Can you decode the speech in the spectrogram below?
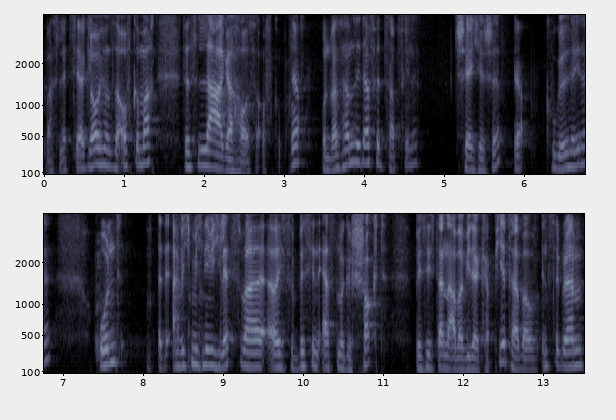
was letztes Jahr, glaube ich, haben sie aufgemacht, das Lagerhaus aufgemacht. Ja. Und was haben sie da für Zapfhähne? Tschechische. Ja. Kugelhähne. Und habe ich mich nämlich letztes Mal hab ich so ein bisschen erstmal geschockt, bis ich es dann aber wieder kapiert habe. Auf Instagram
